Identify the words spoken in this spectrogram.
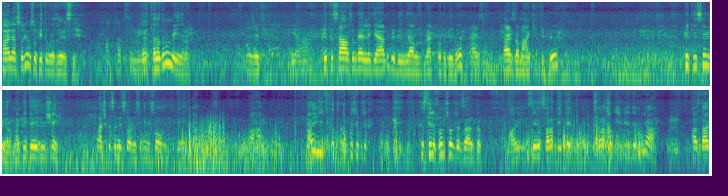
Hala soruyor musun Fethi burası neresi diye? Taksim Ha, tanıdın mı meydanı? Evet. ya Fethi sağ olsun benimle geldi. Bebeğim yalnız bırakmadı beni. her zaman. Her zamanki gibi. Peti'yi seviyorum. Ben Peti şey, başkası ne sorunsa olursa o beni ilgilendirmez. Aha. Ay kapı kapkaç yapacak. Kız telefonu çalacak zannettim. Ay senin sana Peti, sana çok iyi biri dedim ya. Az daha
